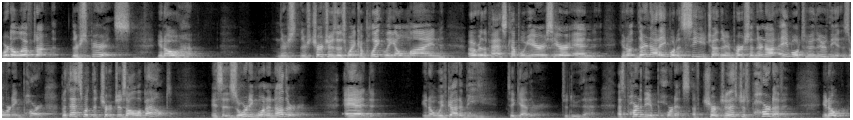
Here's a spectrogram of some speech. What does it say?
we're to lift up their spirits. You know, there's, there's churches that went completely online over the past couple years here, and you know they're not able to see each other in person. They're not able to do the exhorting part. But that's what the church is all about. It's exhorting one another, and you know we've got to be together to do that. That's part of the importance of church, and that's just part of it. You know,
